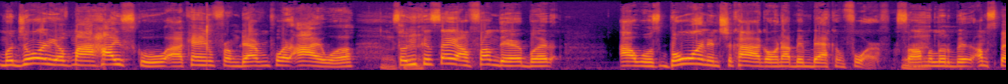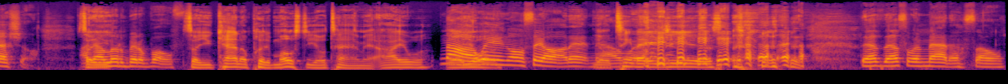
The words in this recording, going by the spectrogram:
majority of my high school, I came from Davenport, Iowa. So you can say I'm from there, but I was born in Chicago and I've been back and forth. So I'm a little bit, I'm special. So I got you- a little bit of both. so you kind of put most of your time in Iowa. No, or we ain't gonna say all that now. your teenage years. That's that's what matters. So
